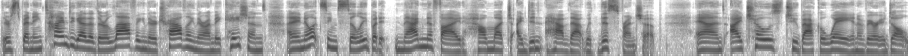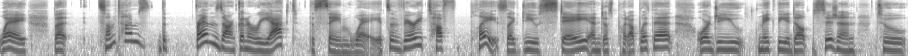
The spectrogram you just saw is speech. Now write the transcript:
they're spending time together, they're laughing, they're traveling, they're on vacations. And I know it seems silly, but it magnified how much I didn't have that with this friendship. And I chose to back away in a very adult way, but sometimes the friends aren't going to react the same way. It's a very tough place. Like, do you stay and just put up with it, or do you make the adult decision to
